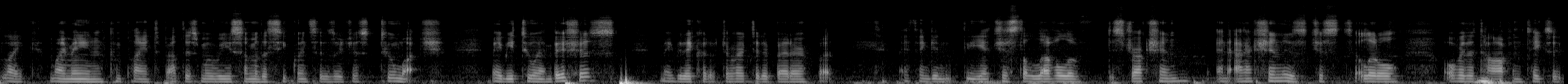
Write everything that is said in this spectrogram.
like my main complaint about this movie, some of the sequences are just too much. Maybe too ambitious. Maybe they could have directed it better, but I think in the just the level of destruction and action is just a little over the top and takes it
